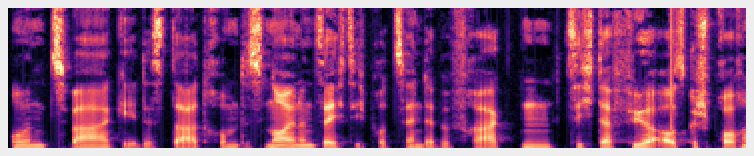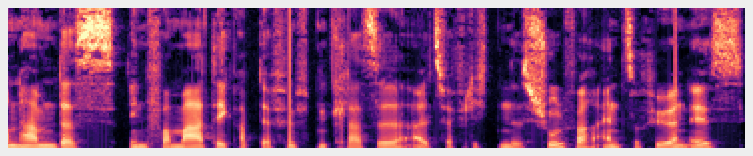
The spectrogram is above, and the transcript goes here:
Und zwar geht es darum, dass 69 Prozent der Befragten sich dafür ausgesprochen haben, dass Informatik ab der fünften Klasse als verpflichtendes Schulfach einzuführen ist.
